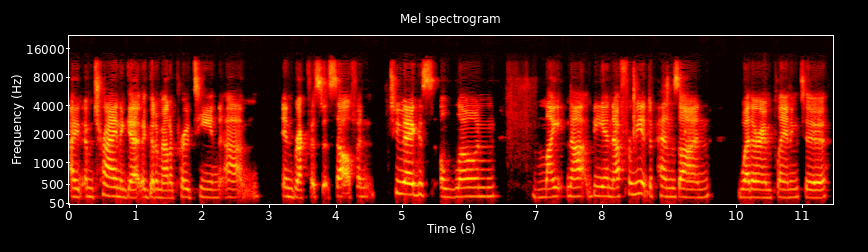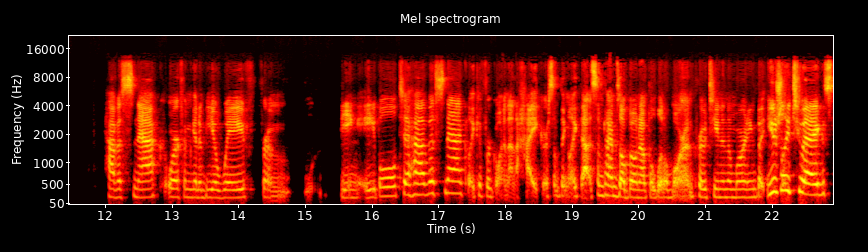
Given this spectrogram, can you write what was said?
I, I'm trying to get a good amount of protein um, in breakfast itself, and two eggs alone might not be enough for me. It depends on whether I'm planning to have a snack or if I'm going to be away from being able to have a snack, like if we're going on a hike or something like that. Sometimes I'll bone up a little more on protein in the morning, but usually two eggs.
